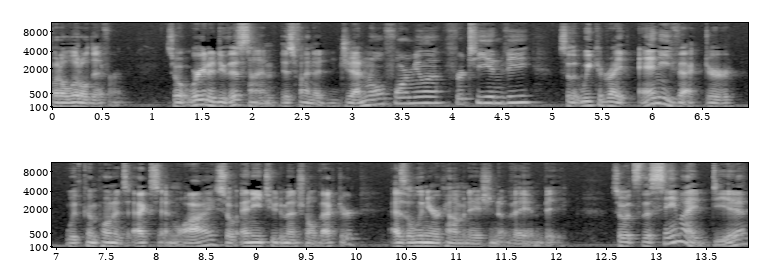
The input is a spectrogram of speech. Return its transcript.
but a little different. So what we're going to do this time is find a general formula for t and v so that we could write any vector with components x and y, so any two-dimensional vector, as a linear combination of a and b. So it's the same idea,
